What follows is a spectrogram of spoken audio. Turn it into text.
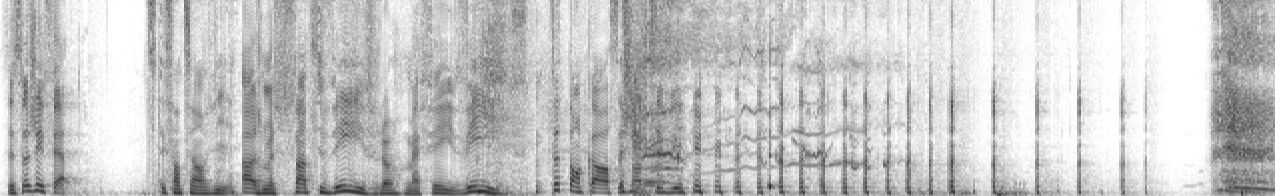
C'est ça que j'ai fait. Tu t'es senti en vie. Ah, je me suis senti vive, là, ma fille, vive. Tout ton corps s'est senti vie.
